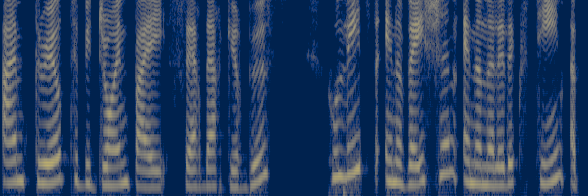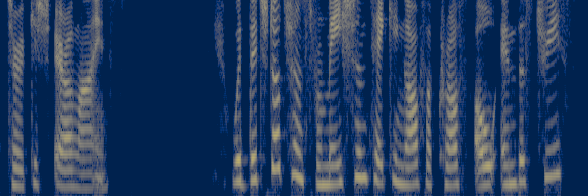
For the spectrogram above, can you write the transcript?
I'm thrilled to be joined by Serdar Gürbüz, who leads the innovation and analytics team at Turkish Airlines. With digital transformation taking off across all industries,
